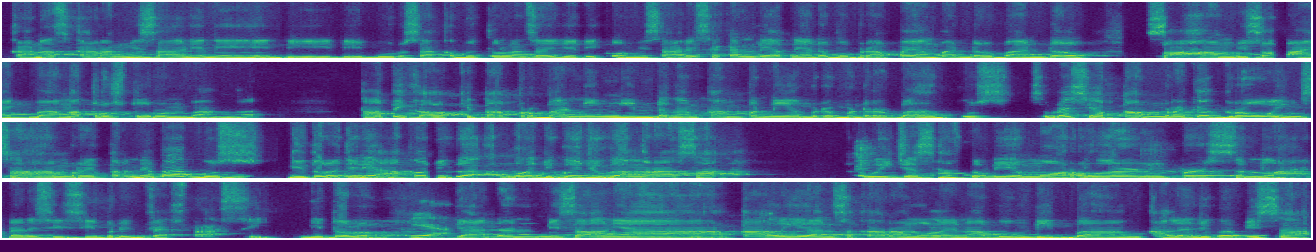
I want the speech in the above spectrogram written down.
Karena sekarang misalnya nih di, di bursa kebetulan saya jadi komisaris, saya kan lihat nih ada beberapa yang bandel-bandel, saham bisa naik banget terus turun banget. Tapi kalau kita perbandingin dengan company yang benar-benar bagus, sebenarnya setiap tahun mereka growing saham returnnya bagus gitu loh. Jadi hmm. aku juga, gue juga juga ngerasa we just have to be a more learn person lah dari sisi berinvestasi gitu loh. Yeah. Ya dan misalnya kalian sekarang mulai nabung di bank, kalian juga bisa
